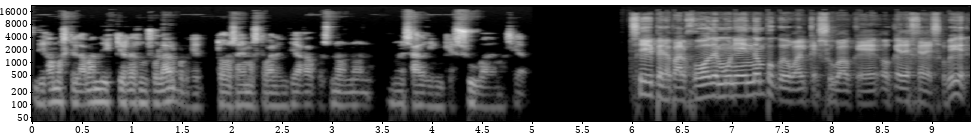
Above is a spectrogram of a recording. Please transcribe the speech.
digamos que la banda izquierda es un solar, porque todos sabemos que Valenciaga pues no, no, no es alguien que suba demasiado. Sí, pero para el juego de Muniain da un poco igual que suba o que, o que deje de subir.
